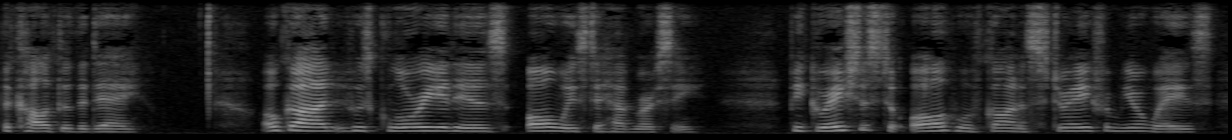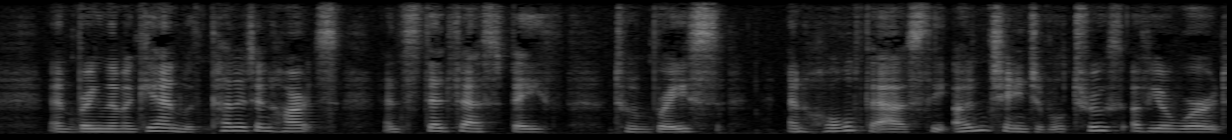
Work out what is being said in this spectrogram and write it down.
the collect of the day. O God, whose glory it is always to have mercy, be gracious to all who have gone astray from your ways, and bring them again with penitent hearts and steadfast faith to embrace and hold fast the unchangeable truth of your word.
